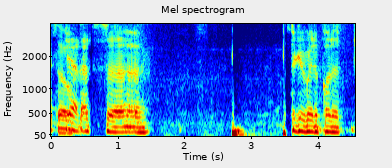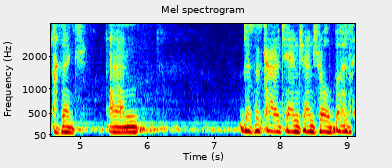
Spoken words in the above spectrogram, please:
So yeah, that's uh, that's a good way to put it. I think, and this is kind of tangential, but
